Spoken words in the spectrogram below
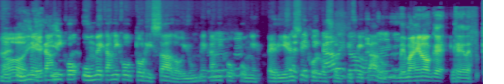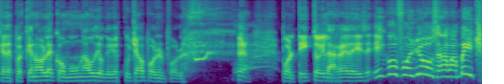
No, un y- mecánico, un mecánico autorizado y un mecánico con experiencia y con los certificados. Me imagino que, que, que después que no hable como un audio que yo he escuchado por, por, por TikTok y las redes, dice, y good for you, Sanaman Beach.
